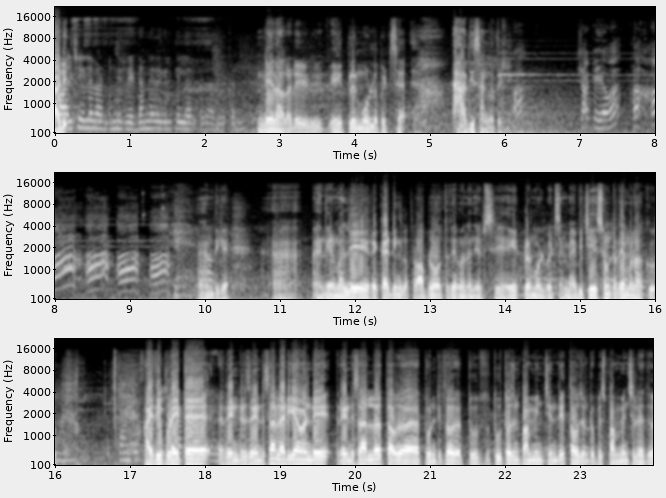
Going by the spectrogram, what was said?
అడి కాల్ చేయలేదంట. మీరు రెడ్ అనే దగ్గరికి వెళ్ళారు కదా అందుకని. నేను ఆల్రెడీ ఎయిర్ప్లేన్ మోడ్లో పెట్టా. అది సంగతి. అందుకే. ఎందుకంటే మళ్ళీ రికార్డింగ్లో ప్రాబ్లం అవుతుందేమో అని చెప్పి ఎయిర్ప్లేన్ మోడ్ పెట్టాను మేబీ చేసి ఉంటుందేమో నాకు. అయితే ఇప్పుడైతే రెండు రెండు సార్లు అడిగామండి. రెండు సార్లు ట్వంటీ టూ టూ థౌజండ్ పంపించింది. థౌజండ్ రూపీస్ పంపించలేదు.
